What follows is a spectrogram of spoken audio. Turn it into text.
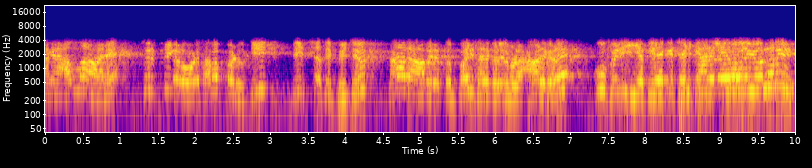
അങ്ങനെ അള്ളാഹിനെ സൃഷ്ടികളോട് സമപ്പെടുത്തി വിശ്വസിപ്പിച്ച് നാലാപുരത്തും പരിസരങ്ങളിലുമുള്ള ആളുകളെ കുഫിരീയത്തിലേക്ക് ക്ഷണിക്കാനല്ലേ മൗലവി വന്നത്?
